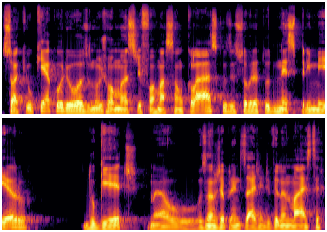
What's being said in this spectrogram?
Só que o que é curioso nos romances de formação clássicos, e sobretudo nesse primeiro, do Goethe, né, os anos de aprendizagem de Wilhelm Meister,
